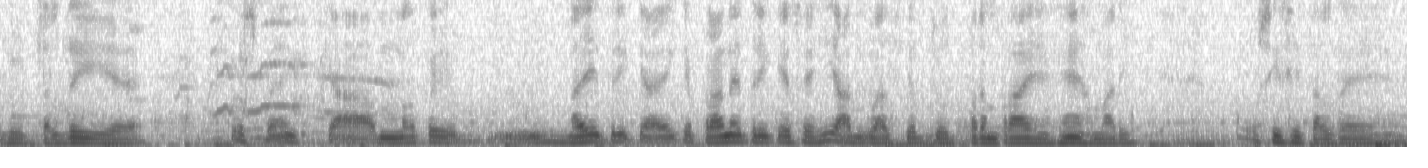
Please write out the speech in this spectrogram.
जो चल रही है उसमें क्या मतलब कोई नए तरीके है कि पुराने तरीके से ही आदिवासियत जो परंपराएँ हैं हमारी उसी से चल रहे हैं?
